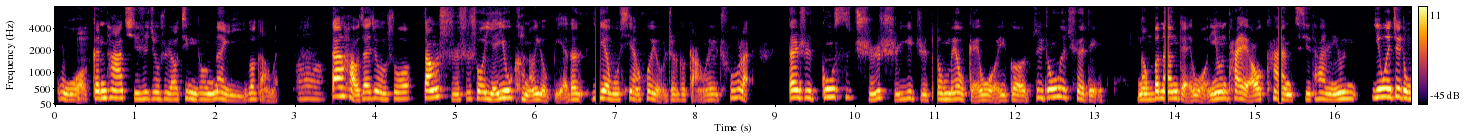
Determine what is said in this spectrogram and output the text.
我跟他其实就是要竞争那一个岗位。哦，但好在就是说，当时是说也有可能有别的业务线会有这个岗位出来，但是公司迟迟一直都没有给我一个最终的确定，能不能给我，因为他也要看其他人，因为因为这种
